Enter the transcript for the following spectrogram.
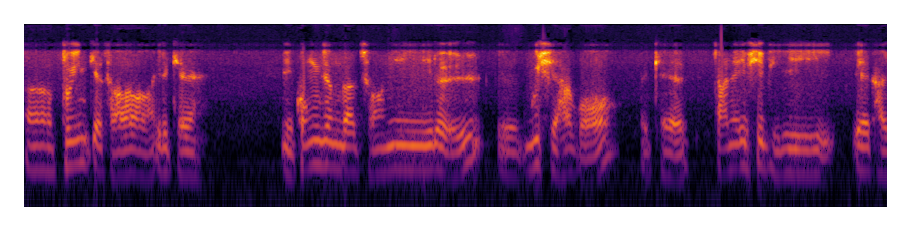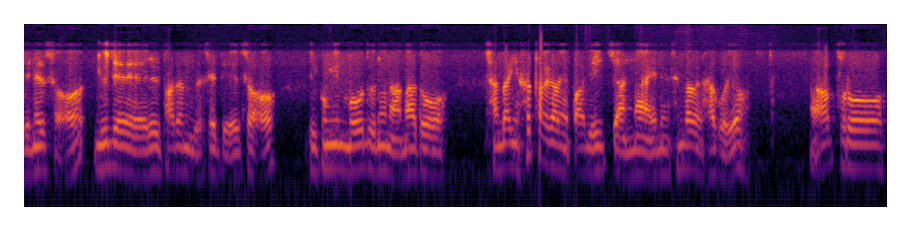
어, 부인께서 이렇게 이 공정과 정의를 그 무시하고 이렇게 자녀 입시 비리에 관련해서 유죄를 받은 것에 대해서 우리 국민 모두는 아마도 상당히 허탈감에 빠져 있지 않나 이런 생각을 하고요. 앞으로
